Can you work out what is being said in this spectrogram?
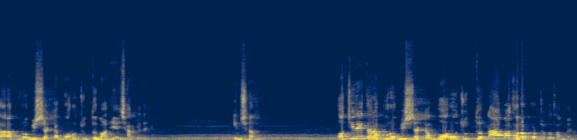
তারা পুরো বিশ্বে একটা বড় যুদ্ধ বাঁধিয়েই ছাড়বে দেখেন। ইনশাল্লাহ অচিরেই তারা পুরো বিশ্বে একটা বড় যুদ্ধ না বাঁধানো পর্যন্ত থামবে না।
